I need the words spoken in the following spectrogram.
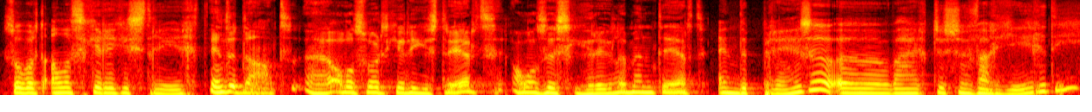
Zo wordt alles geregistreerd? Inderdaad, uh, alles wordt geregistreerd, alles is gereglementeerd. En de prijzen, uh, waar tussen variëren die?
